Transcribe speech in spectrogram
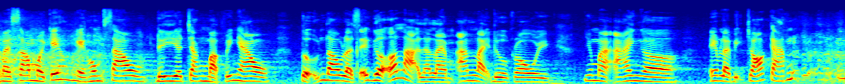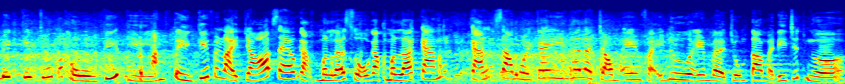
Mà xong rồi cái ngày hôm sau đi trăng mật với nhau. Tưởng đâu là sẽ gỡ lại là làm ăn lại được rồi. Nhưng mà ai ngờ em lại bị chó cắn. Không biết kiếp trước có thù kiếp gì tiền kiếp với loài chó sao? Gặp mình là sủa gặp mình là cắn. Cắn xong rồi cái thế là chồng em phải đưa em về trung tâm phải đi chích ngừa.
